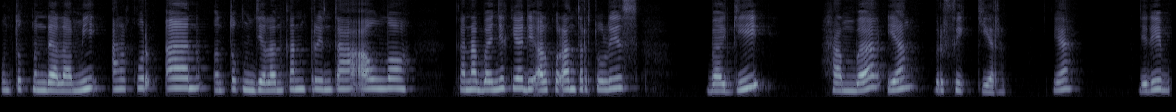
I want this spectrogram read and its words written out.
Untuk mendalami Al-Qur'an, untuk menjalankan perintah Allah. Karena banyak ya di Al-Qur'an tertulis bagi hamba yang berpikir ya. Jadi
